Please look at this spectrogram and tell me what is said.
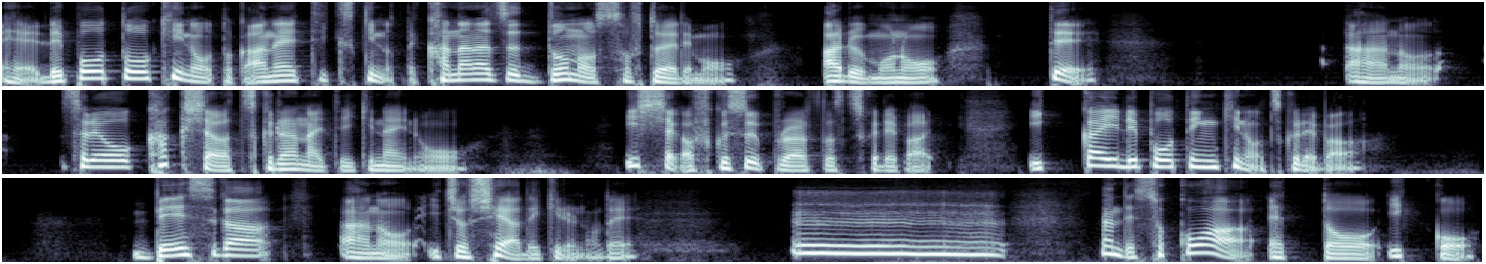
えーレポート機能とかアナリティクス機能って必ずどのソフトウェアでもあるものであのそれを各社は作らないといけないのを一社が複数プロダクトを作れば一回レポーティング機能を作ればベースがあの一応シェアできるので。うーん。なんでそこは、えっと、一個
